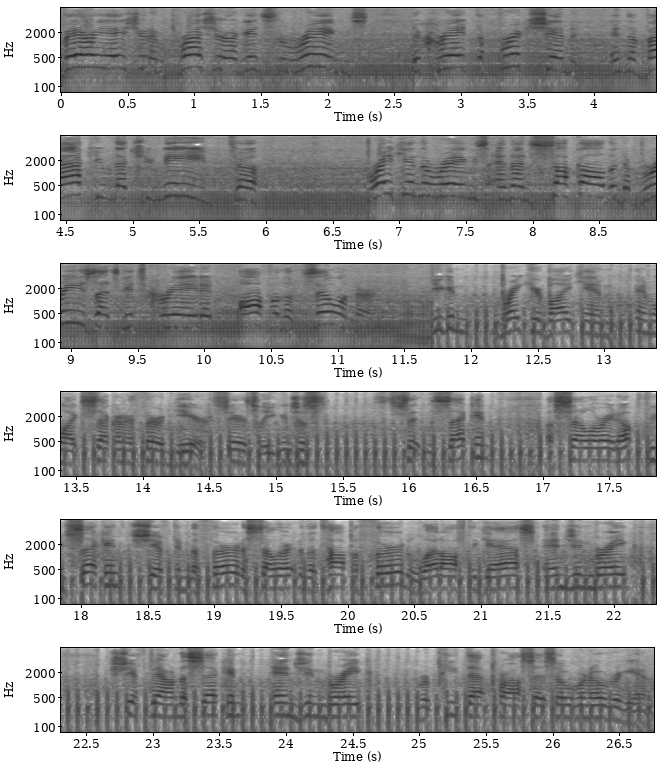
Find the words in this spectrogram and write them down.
variation and pressure against the rings to create the friction in the vacuum that you need to break in the rings and then suck all the debris that gets created off of the cylinder. You can break your bike in in like second or third gear. Seriously, you can just sit in second, accelerate up through second, shift into third, accelerate to the top of third, let off the gas, engine brake, shift down to second, engine brake, repeat that process over and over again.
